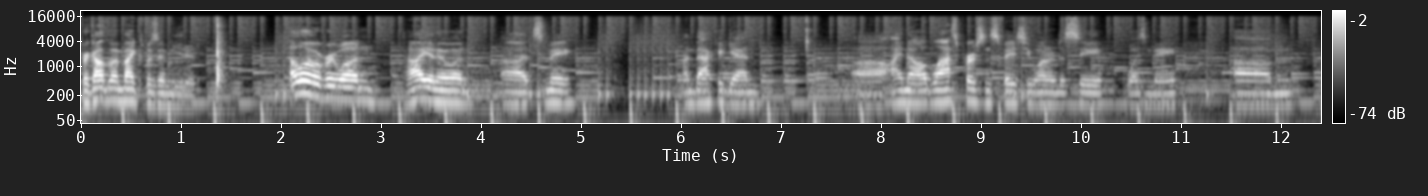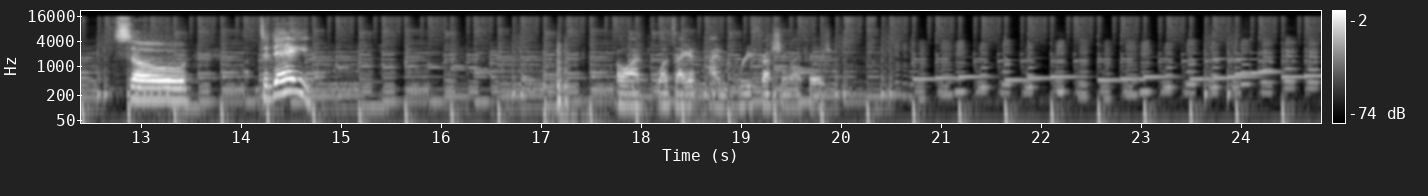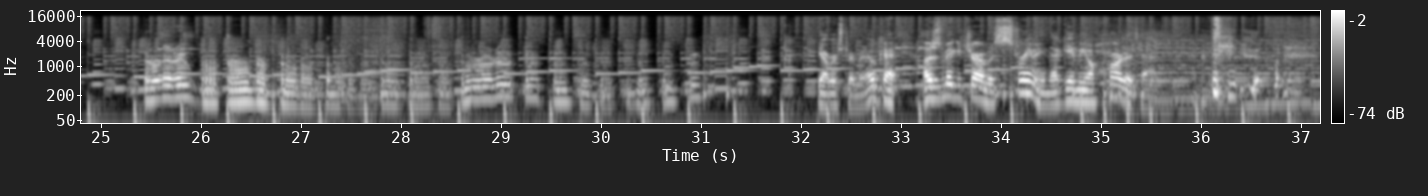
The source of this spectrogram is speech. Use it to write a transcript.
Forgot my mic was unmuted. Hello everyone. How you doing? Uh, it's me. I'm back again. Uh, I know the last person's face you wanted to see was me. Um, so today. Oh, on one second. I'm refreshing my page. Yeah, we're streaming. Okay, I was just making sure I was streaming. That gave me a heart attack.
